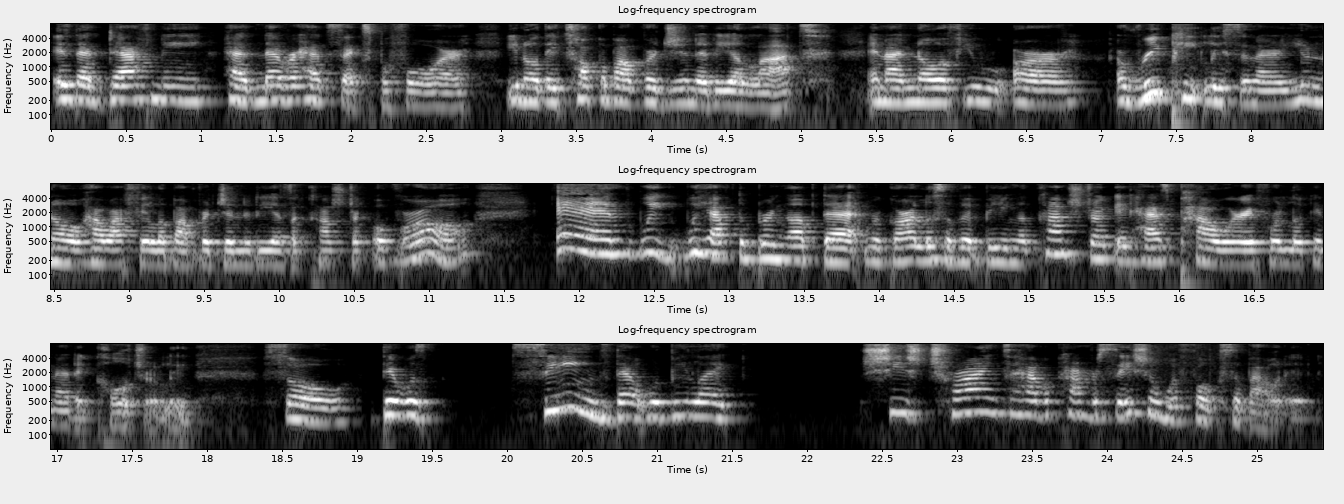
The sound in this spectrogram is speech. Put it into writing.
is that Daphne had never had sex before. You know, they talk about virginity a lot. And I know if you are a repeat listener, you know how I feel about virginity as a construct overall. And we, we have to bring up that regardless of it being a construct, it has power if we're looking at it culturally. So there was scenes that would be like, she's trying to have a conversation with folks about it.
